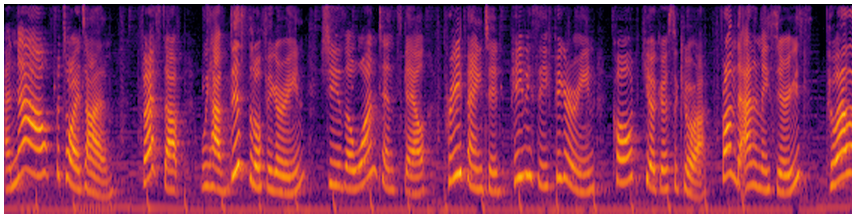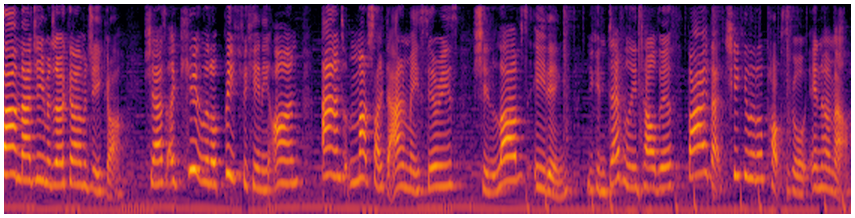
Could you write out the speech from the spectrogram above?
And now for toy time. First up, we have this little figurine. She is a 1 10 scale pre-painted PVC figurine called Kyoko Sakura from the anime series Puella Magi Madoka Magica. She has a cute little beach bikini on and much like the anime series, she loves eating. You can definitely tell this by that cheeky little popsicle in her mouth.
